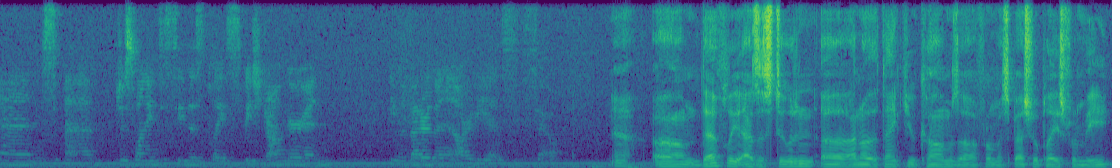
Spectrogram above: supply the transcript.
and um, just wanting to see this place be stronger and even better than it already is. Yeah, um, definitely. As a student, uh, I know the thank you comes uh, from a special place for me.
